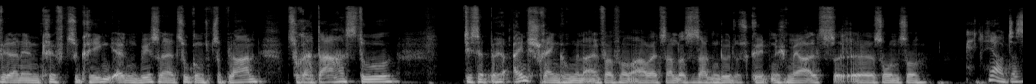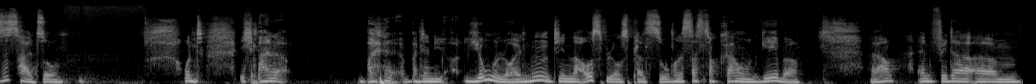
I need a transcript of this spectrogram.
wieder in den Griff zu kriegen, irgendwie seine Zukunft zu planen. Sogar da hast du diese Einschränkungen einfach vom Arbeitsamt, dass sie sagen, nö, das geht nicht mehr als äh, so und so. Ja, das ist halt so. Und ich meine, bei, bei den jungen Leuten, die einen Ausbildungsplatz suchen, ist das doch gang und gäbe. Ja, entweder ähm,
